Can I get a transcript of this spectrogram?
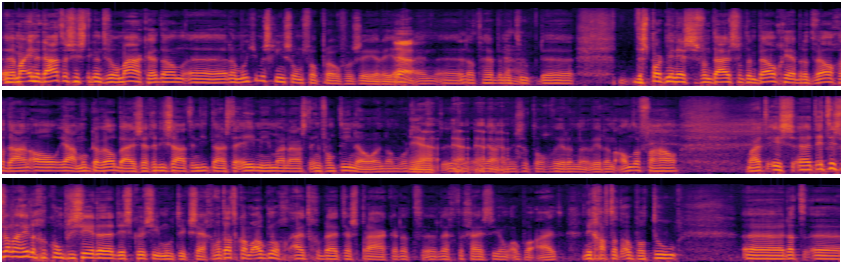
Uh, maar inderdaad, als je een statement wil maken, dan, uh, dan moet je misschien soms wel provoceren. Ja. ja. En uh, dat hebben ja. natuurlijk de, de sportministers van Duitsland en België hebben dat wel gedaan. Al, ja, moet ik daar wel bij zeggen, die zaten niet naast de EMI, maar naast Infantino. En dan, wordt ja, het, ja, dan is het toch weer een, weer een ander verhaal. Maar het is, het is wel een hele gecompliceerde discussie, moet ik zeggen. Want dat kwam ook nog uitgebreid ter sprake. Dat legde Gijs de Jong ook wel uit. En die gaf dat ook wel toe. Uh, dat, uh,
